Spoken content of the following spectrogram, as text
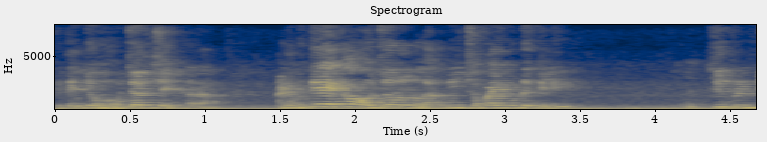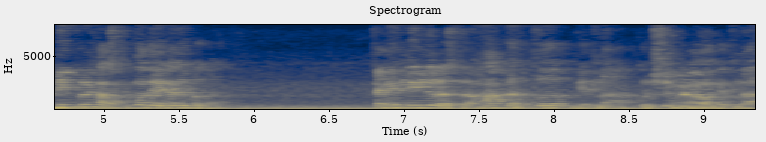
की त्यांची व्हाउचर चेक करा. आणि मग ते एका व्हाउचरवर बघा तुम्ही छपाई कुठे केली? ती प्रिंटिंग प्रेस असते का एखादी बघा. त्यांनी लिहिलेलं असतं हा खर्च घेतला कृषी मेळावा घेतला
